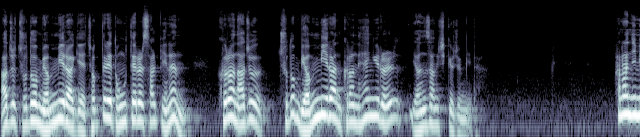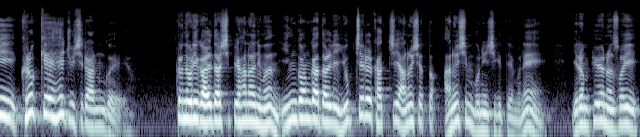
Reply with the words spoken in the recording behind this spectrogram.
아주 주도 면밀하게 적들의 동태를 살피는 그런 아주 주도 면밀한 그런 행위를 연상시켜 줍니다. 하나님이 그렇게 해 주시라는 거예요. 그런데 우리가 알다시피 하나님은 인간과 달리 육체를 갖지 않으셨던 않으신 분이시기 때문에 이런 표현은 소위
